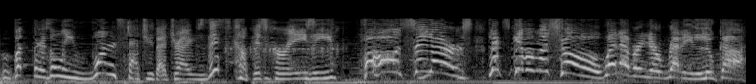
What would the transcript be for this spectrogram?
but there's only one statue that drives this compass crazy. Ho-ho, sailors! Let's give him a show whenever you're ready, Luka!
